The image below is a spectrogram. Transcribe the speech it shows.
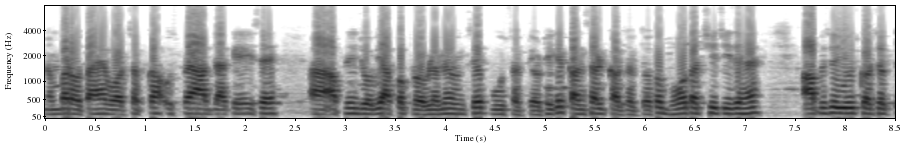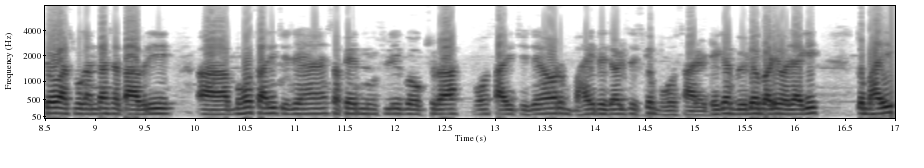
नंबर होता है व्हाट्सअप का उस पर आप जाके इसे आ, अपनी जो भी आपको प्रॉब्लम है उनसे पूछ सकते हो ठीक है? कंसल्ट कर सकते हो। तो बहुत अच्छी चीज़ें हैं आप इसे यूज़ कर सकते हो अश्वगंधा शतावरी बहुत सारी चीज़ें हैं, सफ़ेद मूसली गोक्षुरा बहुत सारी चीज़ें हैं और भाई रिज़ल्ट इसके बहुत सारे ठीक है? वीडियो बड़ी हो जाएगी। तो भाई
